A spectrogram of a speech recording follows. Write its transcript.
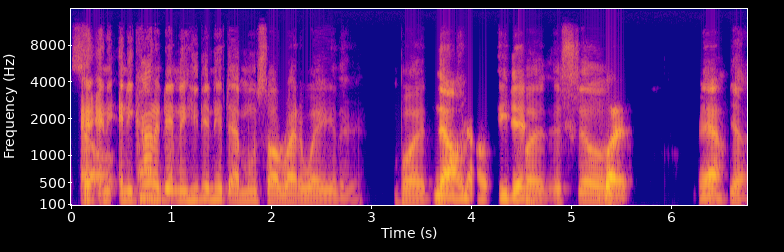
So, and, and, and he kind of didn't. He didn't hit that moonsault right away either. But no, no, he didn't. but it's still. But, yeah, yeah.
